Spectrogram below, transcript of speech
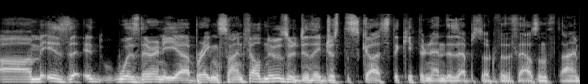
Um, is it, was there any uh, breaking Seinfeld news, or did they just discuss the Keith Hernandez episode for the thousandth time?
